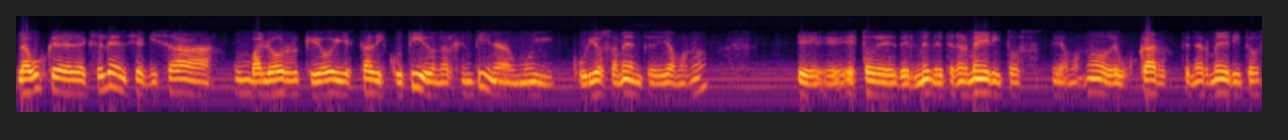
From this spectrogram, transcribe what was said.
la búsqueda de la excelencia, quizá un valor que hoy está discutido en la Argentina, muy curiosamente, digamos, ¿no? Eh, esto de, de, de, tener méritos, digamos, ¿no? De buscar tener méritos.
